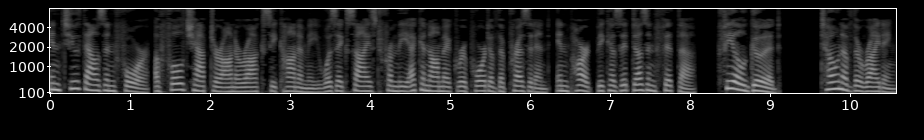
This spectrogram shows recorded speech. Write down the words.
In 2004, a full chapter on Iraq's economy was excised from the economic report of the president, in part because it doesn't fit the feel-good tone of the writing,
